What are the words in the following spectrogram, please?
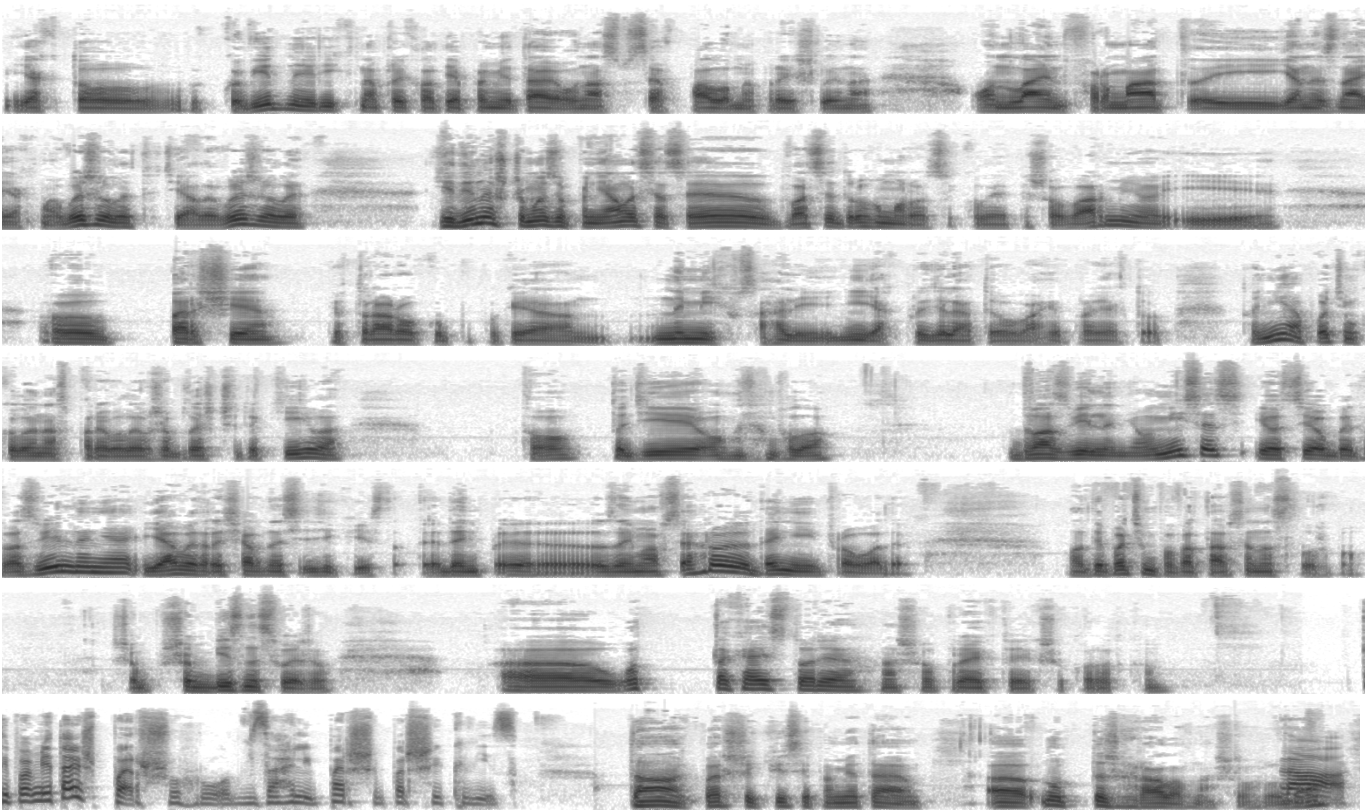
як то ковідний рік, наприклад, я пам'ятаю, у нас все впало. Ми прийшли на онлайн формат, і я не знаю, як ми вижили тоді, але вижили. Єдине, що ми зупинялися, це в 22-му році, коли я пішов в армію, і перші півтора року, поки я не міг взагалі ніяк приділяти уваги проєкту, то ні. А потім, коли нас перевели вже ближче до Києва, то тоді у мене було два звільнення у місяць, і оці обидва звільнення я витрачав на CD Quiz. Тобто день е, займався грою, день її проводив. От і потім повертався на службу, щоб, щоб бізнес вижив. Е, от така історія нашого проєкту, якщо коротко. Ти пам'ятаєш першу гру, взагалі перший перший квіз? Так, перший квіз я пам'ятаю. Е, ну, ти ж грала в нашу гру, Так.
